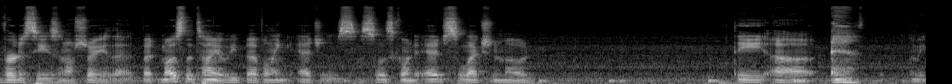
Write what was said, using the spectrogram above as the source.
vertices and I'll show you that but most of the time you'll be beveling edges. So let's go into edge selection mode. The uh, let me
